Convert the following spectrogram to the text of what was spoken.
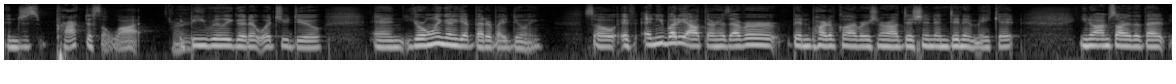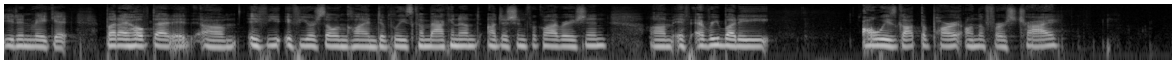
and just practice a lot. Right. Be really good at what you do, and you're only going to get better by doing. So if anybody out there has ever been part of collaboration or audition and didn't make it, you know, I'm sorry that, that you didn't make it, but I hope that it, um, if you if you're so inclined to please come back and audition for collaboration. Um, if everybody always got the part on the first try,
